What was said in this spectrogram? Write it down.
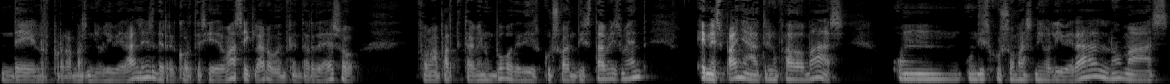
de los programas neoliberales, de recortes y demás, y claro, enfrentarte a eso forma parte también un poco del discurso anti-establishment. En España ha triunfado más un, un, discurso más neoliberal, ¿no? Más,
